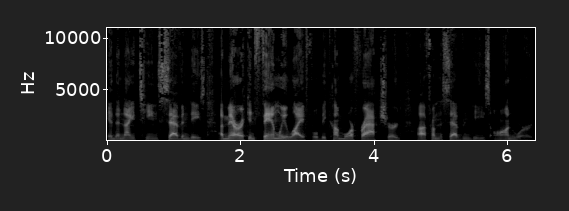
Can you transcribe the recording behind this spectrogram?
in the 1970s. American family life will become more fractured uh, from the 70s onward.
